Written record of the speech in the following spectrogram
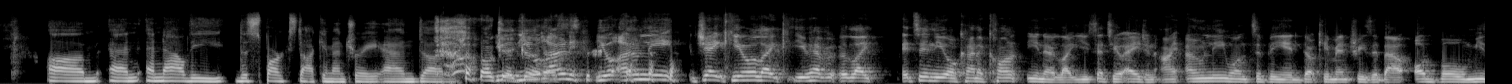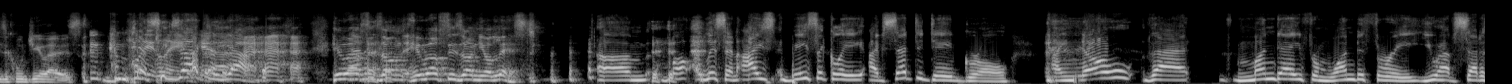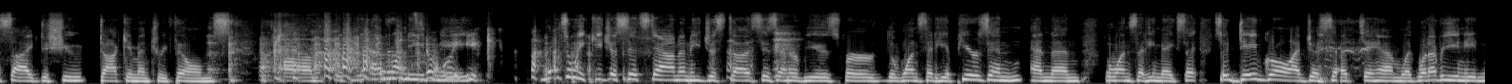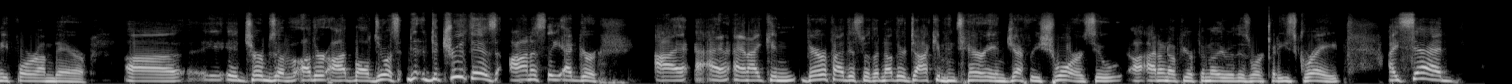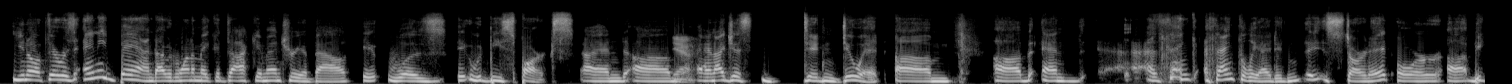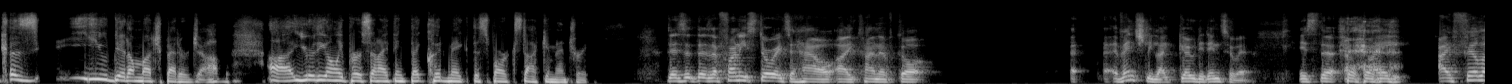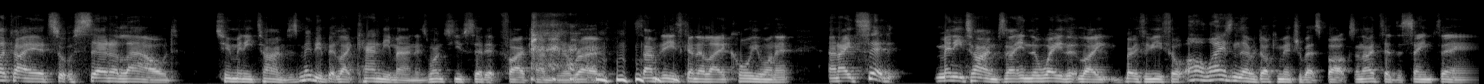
Um, and and now the the Sparks documentary, and uh, okay, you, you only you only Jake. You're like you have like it's in your kind of con, you know, like you said to your agent, I only want to be in documentaries about oddball musical duos. Completely. Yes, exactly. Yeah. who else is on? Who else is on your list? Um, well, listen, I basically I've said to Dave Grohl, I know that Monday from one to three, you have set aside to shoot documentary films. Um, if you ever Once need a me, week. once a week, he just sits down and he just does his interviews for the ones that he appears in and then the ones that he makes. So Dave Grohl, I've just said to him, like, whatever you need me for, I'm there. Uh, in terms of other oddball duos, the, the truth is, honestly, Edgar, I, I and I can verify this with another documentarian, Jeffrey Schwartz, who uh, I don't know if you're familiar with his work, but he's great. I said, you know, if there was any band I would want to make a documentary about, it was it would be Sparks, and um, Yeah. and I just didn't do it. Um, um, and I think thankfully I didn't start it, or uh, because you did a much better job. Uh, you're the only person I think that could make the Sparks documentary. There's a there's a funny story to how I kind of got uh, eventually like goaded into it. Is that I I feel like I had sort of said aloud too many times. It's maybe a bit like Candyman. Is once you've said it five times in a row, somebody's gonna like call you on it. And I'd said many times that in the way that like both of you thought, oh, why isn't there a documentary about Sparks? And I'd said the same thing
